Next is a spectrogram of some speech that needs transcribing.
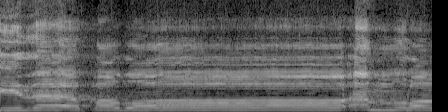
إذا قضى أمرا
